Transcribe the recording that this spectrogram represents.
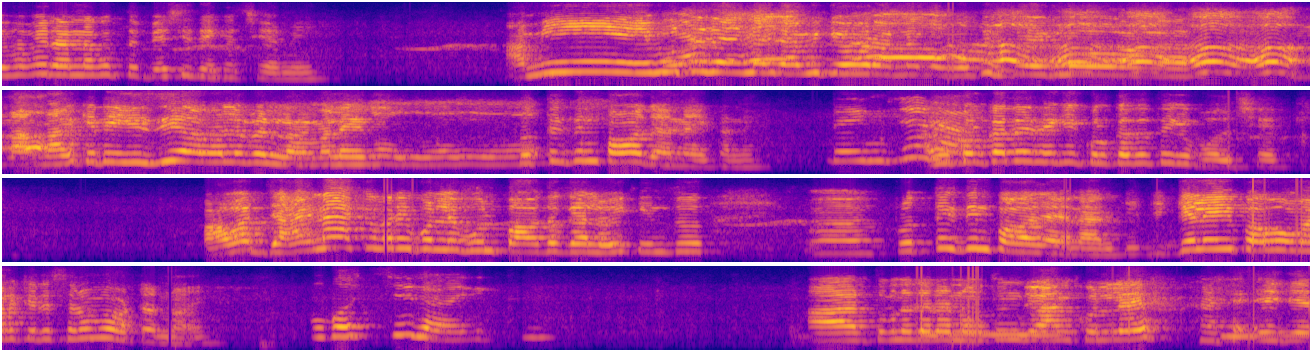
এভাবে রান্না করতে বেশি দেখেছি আমি। আমি এই মুহূর্তে জানি না যে আমি কীভাবে রান্না করব কিন্তু এগুলো মার্কেটে ইজি অ্যাভেলেবেল নয়। মানে প্রত্যেকদিন পাওয়া যায় না এখানে। আমি কলকাতায় থাকি কলকাতা থেকে বলছি আর কি। পাওয়া যায় না একেবারে বললে ভুল পাওয়া তো গেলই কিন্তু প্রত্যেক দিন পাওয়া যায় না আর কি। গেলেই পাবো মার্কেটে সেরকম ব্যাপারটা নয়। আর তোমরা যারা নতুন জয়েন করলে, এই যে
